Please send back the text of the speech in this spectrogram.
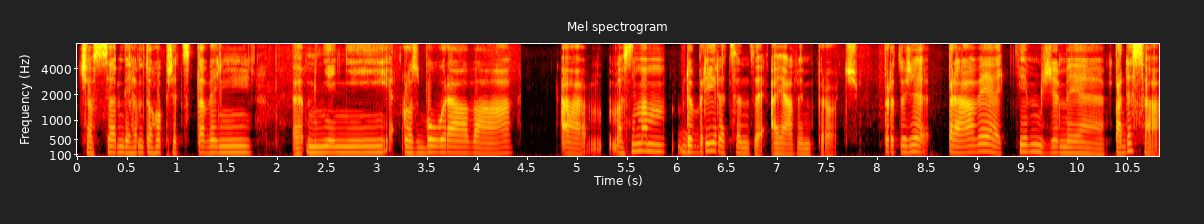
časem během toho představení eh, mění, rozbourává a vlastně mám dobrý recenze a já vím proč. Protože právě tím, že mi je 50,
